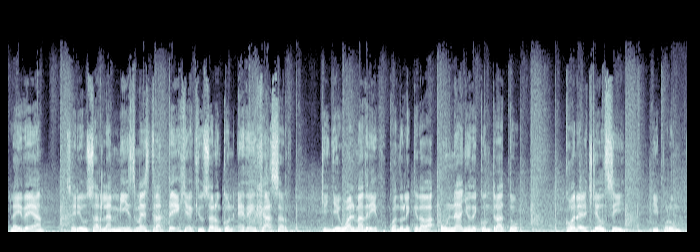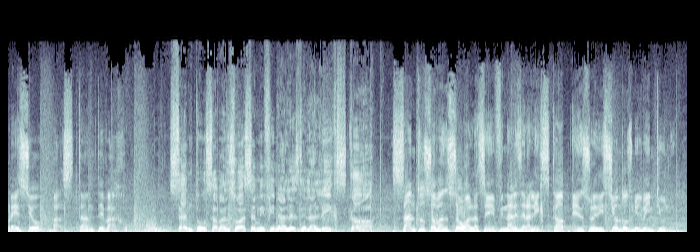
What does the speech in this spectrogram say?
La idea sería usar la misma estrategia que usaron con Eden Hazard, quien llegó al Madrid cuando le quedaba un año de contrato con el Chelsea y por un precio bastante bajo. Santos avanzó a semifinales de la League's Cup. Santos avanzó a las semifinales de la League's Cup en su edición 2021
